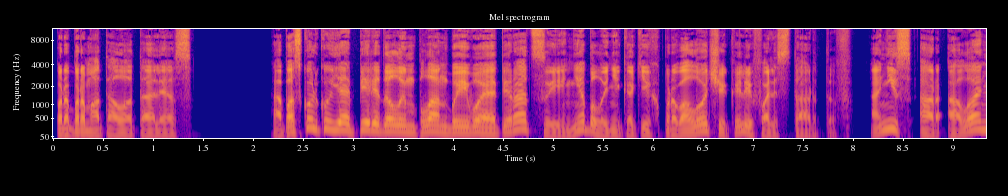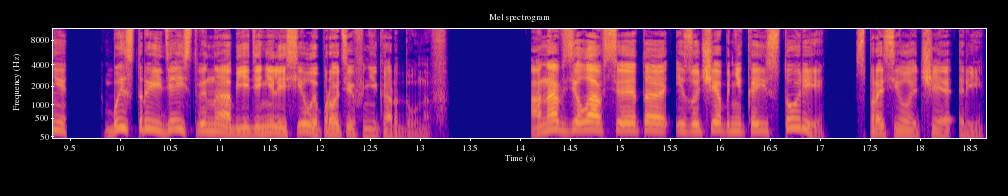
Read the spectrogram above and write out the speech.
пробормотал Талиас. А поскольку я передал им план боевой операции, не было никаких проволочек или фальстартов. Они с Ар-Алани быстро и действенно объединили силы против Никордунов. «Она взяла все это из учебника истории?» — спросила Че Ри.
